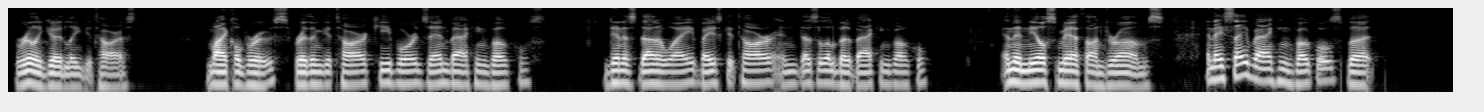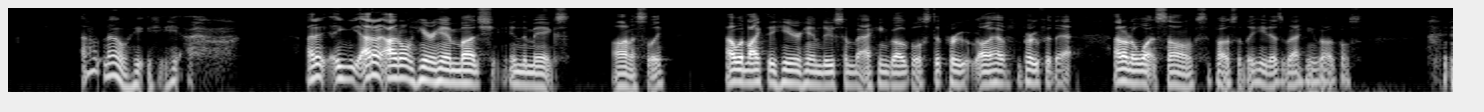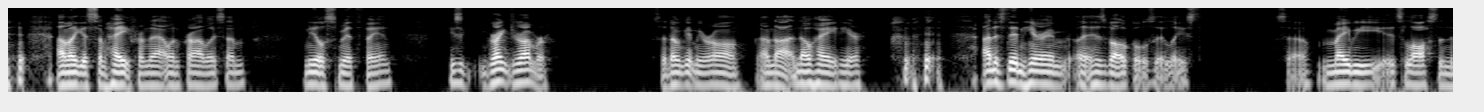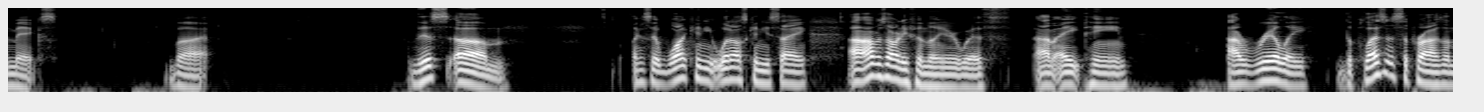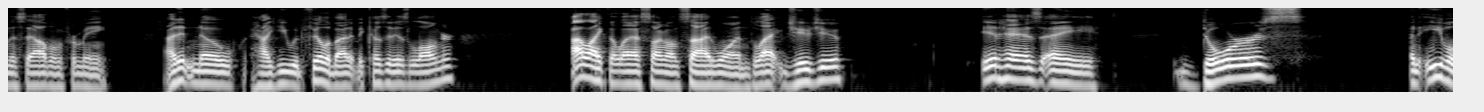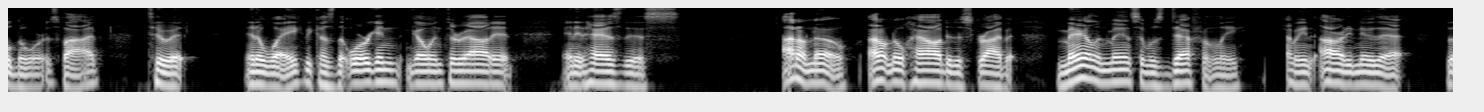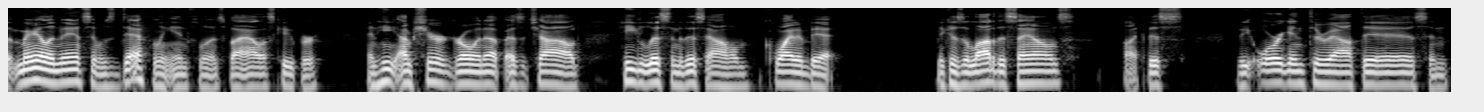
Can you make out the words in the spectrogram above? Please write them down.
really good lead guitarist. Michael Bruce, rhythm guitar, keyboards, and backing vocals. Dennis Dunaway, bass guitar, and does a little bit of backing vocal. And then Neal Smith on drums. And they say backing vocals, but I don't know. He, he, I don't, I don't, I don't hear him much in the mix, honestly. I would like to hear him do some backing vocals to prove. I'll have some proof of that. I don't know what song supposedly he does backing vocals. I'm gonna get some hate from that one, probably some Neal Smith fan. He's a great drummer. So don't get me wrong. I'm not no hate here. I just didn't hear him uh, his vocals at least. So maybe it's lost in the mix. But this um like I said, what can you what else can you say? I, I was already familiar with I'm 18. I really the pleasant surprise on this album for me I didn't know how you would feel about it because it is longer. I like the last song on side one, Black Juju. It has a Doors, an Evil Doors vibe to it in a way because the organ going throughout it and it has this I don't know. I don't know how to describe it. Marilyn Manson was definitely I mean, I already knew that, but Marilyn Manson was definitely influenced by Alice Cooper. And he, I'm sure, growing up as a child, he listened to this album quite a bit because a lot of the sounds, like this, the organ throughout this, and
